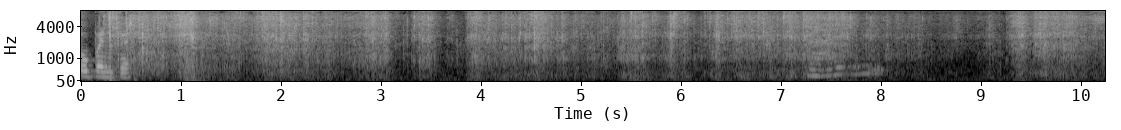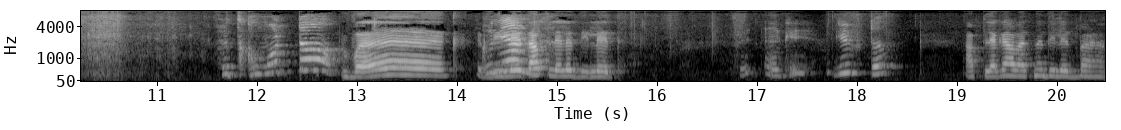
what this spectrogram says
ओपन कर इतकं मोठं बघ. दिलेत आपल्याला दिलेत. गिफ्ट आपल्या गावातनं दिलेत बाळा.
